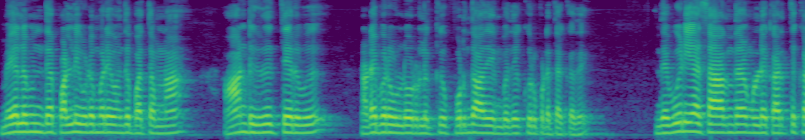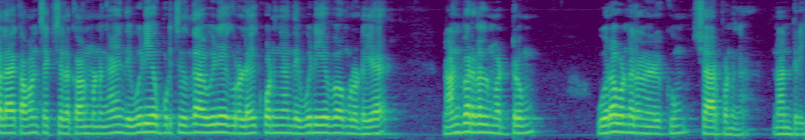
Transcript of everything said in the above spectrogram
மேலும் இந்த பள்ளி விடுமுறை வந்து பார்த்தோம்னா ஆண்டு இறுதித் தேர்வு நடைபெற உள்ளவர்களுக்கு பொருந்தாது என்பது குறிப்பிடத்தக்கது. இந்த வீடியோ சார்ந்த உங்களுடைய கருத்துக்களை கமெண்ட் செக்ஷனில் கமெண்ட் பண்ணுங்கள் இந்த வீடியோ பிடிச்சிருந்தால் வீடியோக்கு ஒரு லைக் பண்ணுங்கள் இந்த வீடியோவை உங்களுடைய நண்பர்கள் மற்றும் உறவினர்களுக்கும் ஷேர் பண்ணுங்கள் நன்றி.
